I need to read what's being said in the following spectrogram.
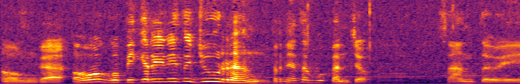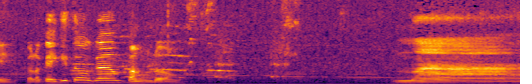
Oh enggak. Oh, gue pikir ini tuh jurang. Ternyata bukan, Cok. Santuy. Kalau kayak gitu gampang dong. Nah.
